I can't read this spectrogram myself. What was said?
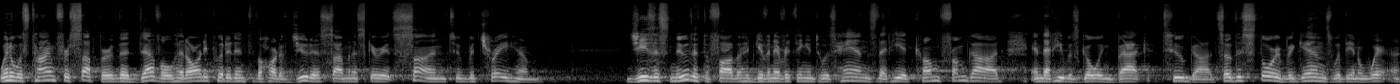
when it was time for supper, the devil had already put it into the heart of Judas, Simon Iscariot's son, to betray him. Jesus knew that the Father had given everything into his hands, that he had come from God, and that he was going back to God. So this story begins with the, aware,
